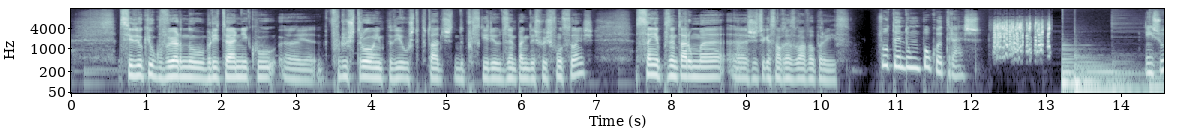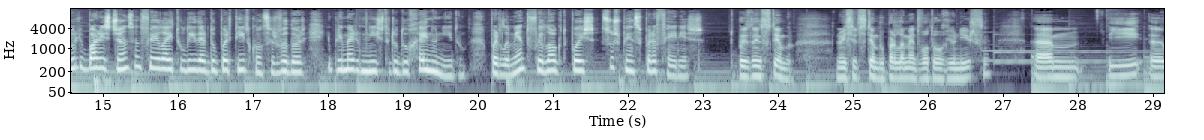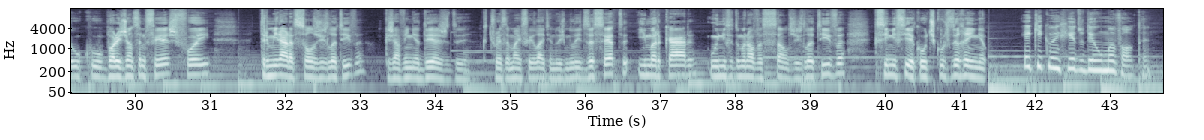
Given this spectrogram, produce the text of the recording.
Decidiu que o governo britânico uh, frustrou ou impediu os deputados de prosseguirem o desempenho das suas funções, sem apresentar uma uh, justificação razoável para isso. Voltando um pouco atrás. Em julho, Boris Johnson foi eleito líder do Partido Conservador e primeiro-ministro do Reino Unido. O Parlamento foi logo depois suspenso para férias. Depois, em setembro, no início de setembro, o Parlamento voltou a reunir-se um, e uh, o que o Boris Johnson fez foi terminar a sessão legislativa, que já vinha desde que Theresa May foi eleita em 2017, e marcar o início de uma nova sessão legislativa que se inicia com o discurso da Rainha. É aqui que o enredo deu uma volta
